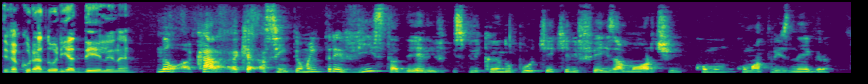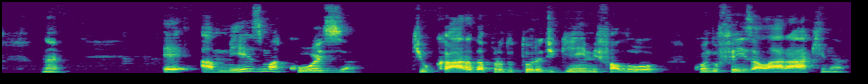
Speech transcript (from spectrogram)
Teve a curadoria dele, né? Não, cara, é que, assim, tem uma entrevista dele explicando o porquê que ele fez a morte como, como atriz negra, né? É a mesma coisa que o cara da produtora de game falou quando fez a Laracna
